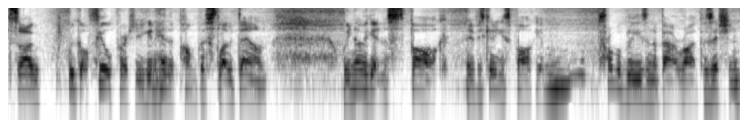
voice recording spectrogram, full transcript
So we've got fuel pressure, you can hear the pump has slowed down. We know we're getting a spark, and if it's getting a spark it probably isn't about right position.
